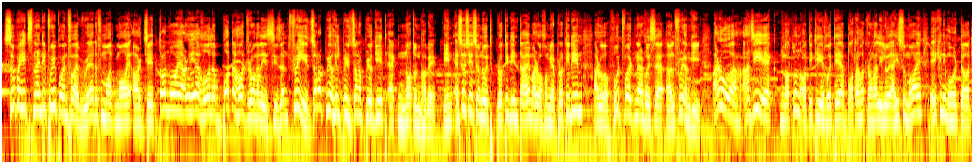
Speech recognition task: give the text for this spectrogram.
Super hits ninety three point five red এফমত মই আৰ জে তন্ময় আৰু এয়া হ'ল বতাহত ৰঙালী ছিজন থ্ৰী জনপ্ৰিয় শিল্পীৰ জনপ্ৰিয় গীত এক নতুনভাৱে in association with Pratidin Time আৰু অসমীয়া প্ৰতিদিন আৰু ফুড পাৰ্টনাৰ হৈছে আলফিৰংগী আৰু আজি এক নতুন অতিথিৰ সৈতে বতাহত ৰঙালী লৈ আহিছোঁ মই এইখিনি মুহূৰ্তত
